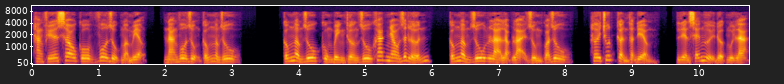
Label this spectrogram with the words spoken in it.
hàng phía sau cô vô dụng mở miệng, nàng vô dụng cống ngầm du. Cống ngầm du cùng bình thường du khác nhau rất lớn, cống ngầm du là lặp lại dùng quá du, hơi chút cẩn thận điểm, liền sẽ ngửi được mùi lạ.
